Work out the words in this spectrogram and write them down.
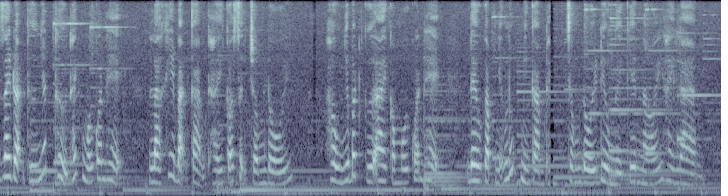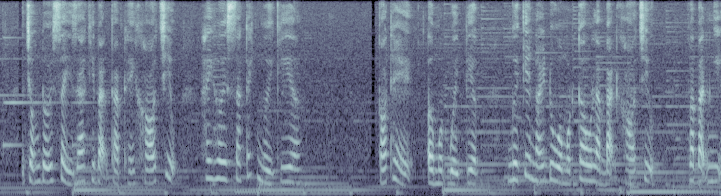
Giai đoạn thứ nhất, thử thách mối quan hệ là khi bạn cảm thấy có sự chống đối. Hầu như bất cứ ai có mối quan hệ đều gặp những lúc mình cảm thấy chống đối điều người kia nói hay làm. Chống đối xảy ra khi bạn cảm thấy khó chịu hay hơi xa cách người kia. Có thể, ở một buổi tiệc, người kia nói đùa một câu làm bạn khó chịu và bạn nghĩ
